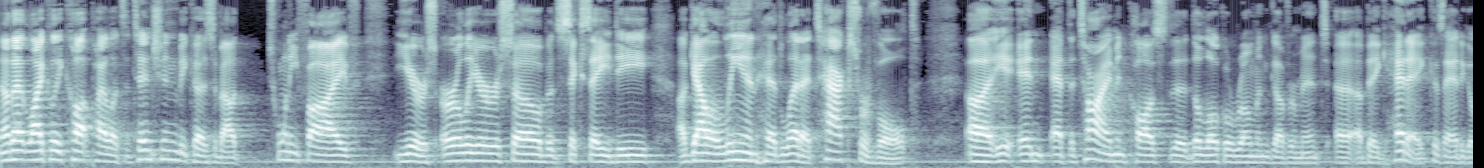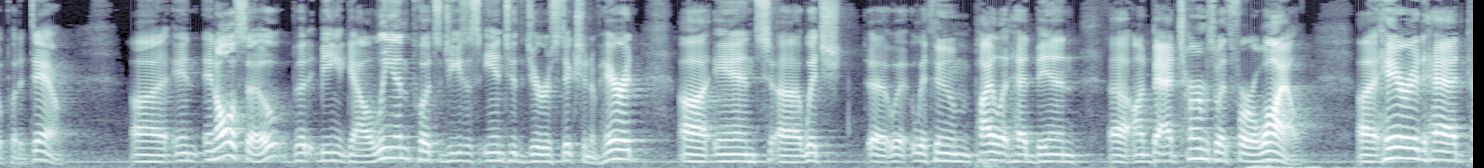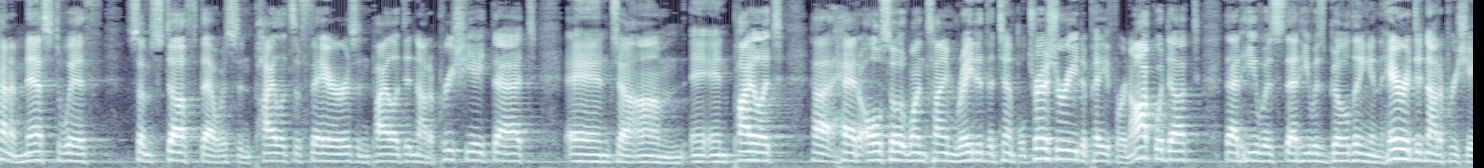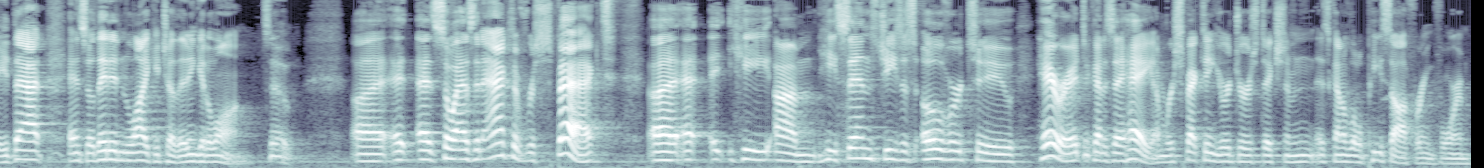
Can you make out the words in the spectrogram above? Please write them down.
Now, that likely caught Pilate's attention because about 25 years earlier or so, about 6 AD, a Galilean had led a tax revolt uh, and at the time and caused the, the local Roman government a, a big headache because they had to go put it down. Uh, and, and also, but being a Galilean puts Jesus into the jurisdiction of Herod, uh, and uh, which uh, w- with whom Pilate had been uh, on bad terms with for a while. Herod had kind of messed with some stuff that was in Pilate's affairs, and Pilate did not appreciate that. And, um, and Pilate uh, had also at one time raided the temple treasury to pay for an aqueduct that he was that he was building, and Herod did not appreciate that, and so they didn't like each other. They didn't get along. So, uh, as, so as an act of respect. Uh, uh, he, um, he sends Jesus over to Herod to kind of say, Hey, I'm respecting your jurisdiction. It's kind of a little peace offering for him.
